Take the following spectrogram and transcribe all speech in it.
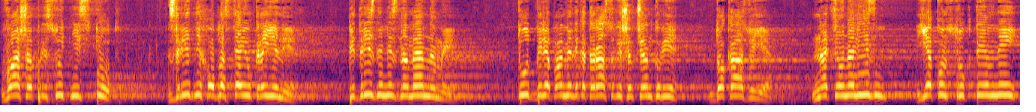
Ваша присутність тут, з рідних областей України, під різними знаменами, тут біля пам'ятника Тарасові Шевченкові доказує, націоналізм є конструктивний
